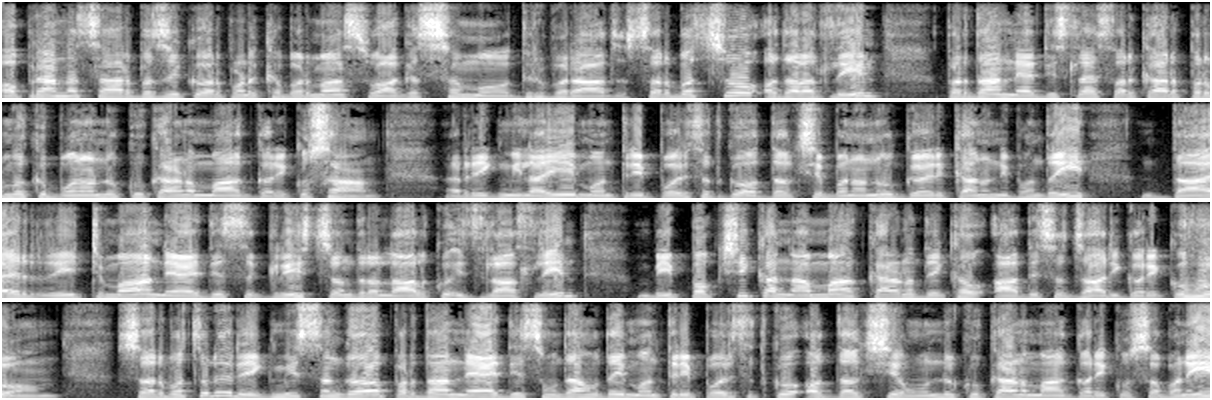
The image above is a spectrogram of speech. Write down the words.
अपराह चार बजेको अर्पण खबरमा स्वागत छ म ध्रुवराज। सर्वोच्च अदालतले प्रधान न्यायाधीशलाई सरकार प्रमुख बनाउनुको कारण माग गरेको छ। रेग्मीलाई मन्त्री परिषदको अध्यक्ष बनाउनु गैर कानुनी भन्दै दायर रिटमा न्यायाधीश गिरीश चन्द्र लालको इजलासले विपक्षीका नाममा कारण देखाउ आदेश जारी गरेको हो। सर्वोच्चले रेग्मीसँग प्रधान न्यायाधीश हुँदाहुँदै मन्त्री परिषदको अध्यक्ष हुनुको कारण माग गरेको छ भने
